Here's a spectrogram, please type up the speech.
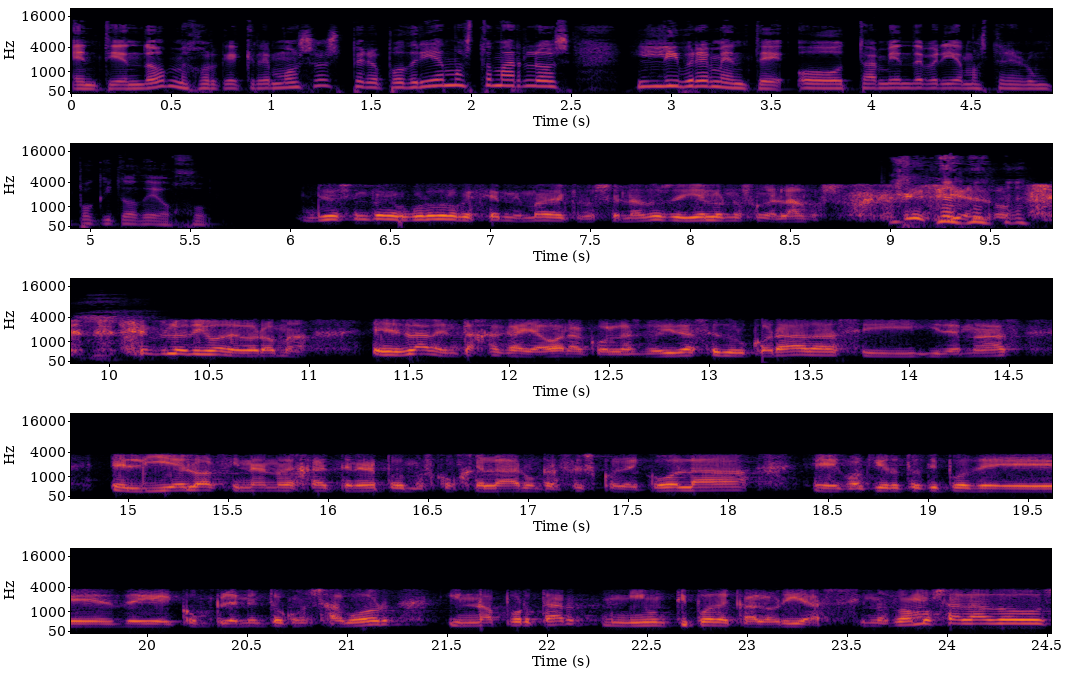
entiendo, mejor que cremosos, pero ¿podríamos tomarlos libremente o también deberíamos tener un poquito de ojo? Yo siempre recuerdo lo que decía mi madre, que los helados de hielo no son helados. siempre lo digo de broma. Es la ventaja que hay ahora con las bebidas edulcoradas y, demás. El hielo al final no deja de tener, podemos congelar un refresco de cola, eh, cualquier otro tipo de, de complemento con sabor y no aportar ni un tipo de calorías. Si nos vamos a helados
